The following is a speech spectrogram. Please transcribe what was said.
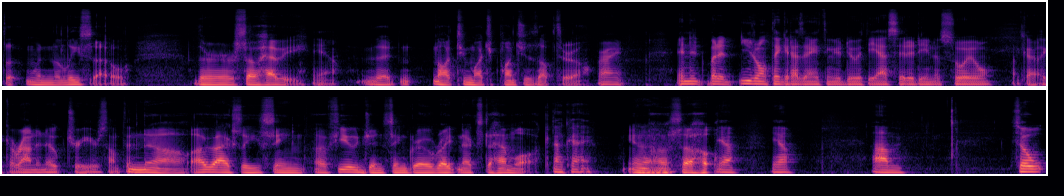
the, when the leaves settle they're so heavy Yeah. that not too much punches up through Right. And it, but it, you don't think it has anything to do with the acidity in the soil, like a, like around an oak tree or something? no i've actually seen a few ginseng grow right next to hemlock Okay. you know so Yeah, yeah. Um, so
